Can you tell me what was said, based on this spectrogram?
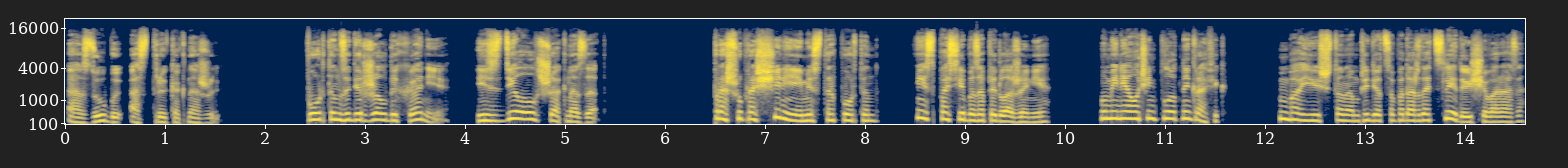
а зубы остры как ножи. Портон задержал дыхание и сделал шаг назад. «Прошу прощения, мистер Портон, и спасибо за предложение. У меня очень плотный график. Боюсь, что нам придется подождать следующего раза».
